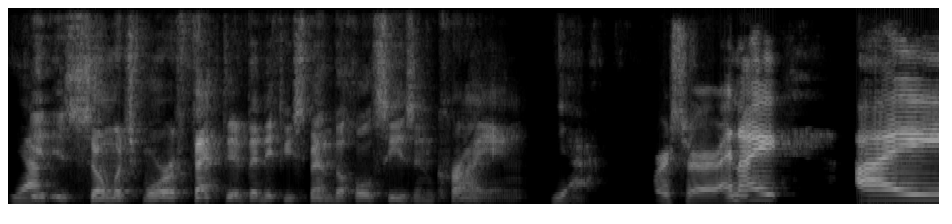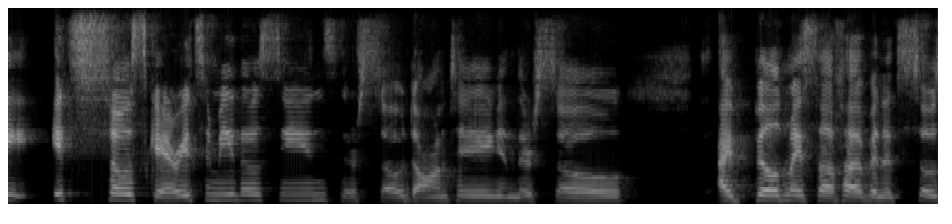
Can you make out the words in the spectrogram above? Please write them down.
yeah it is so much more effective than if you spend the whole season crying yeah for sure. And I, I, it's so scary to me, those scenes. They're so daunting and they're so, I build myself up and it's so,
